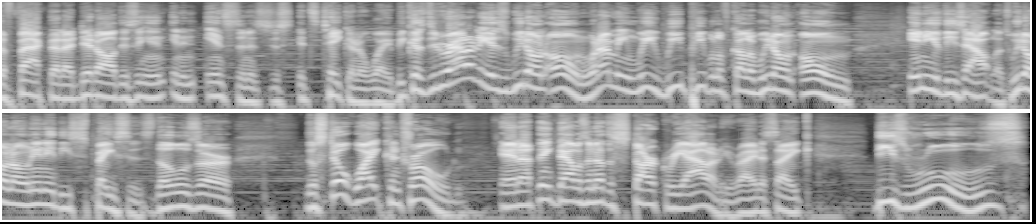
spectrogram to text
the fact that I did all this in, in, an instant it's just it's taken away. Because the reality is we don't own what I mean we we people of color we don't own any of these outlets. We don't own any of these spaces. Those are they're still white controlled. And I think that was another stark reality, right? It's like these rules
